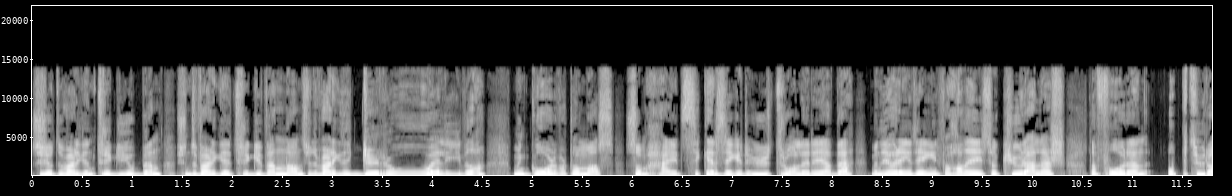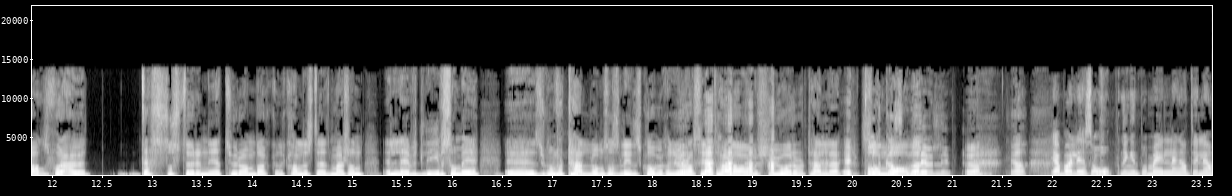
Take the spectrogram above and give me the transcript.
så kommer du til å velge den trygge jobben, så kommer du til å velge de trygge vennene, så kommer du til å velge det gråe livet, da. Men går det for Thomas, som helt sikkert sikkert er utro allerede, men det gjør ingenting, for han er så kul ellers, da får han så får jeg desto større nedturer, men da kalles det et mer sånn levd liv som er eh, du kan fortelle om, sånn som Linn Skåbe kan gjøre. da, Sitte her da om 20 år og fortelle. Sånn var det. Ja. Ja. Jeg bare leser åpningen på mailen en gang til. Ja.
